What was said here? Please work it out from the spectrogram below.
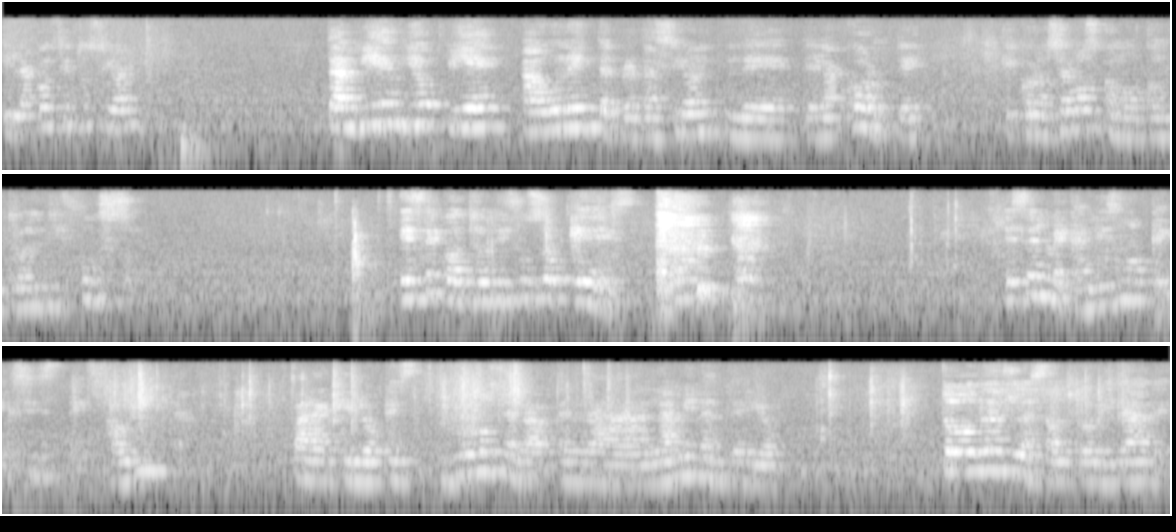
y la Constitución, también dio pie a una interpretación de, la Corte que conocemos como control difuso. ¿Este control difuso qué es? Es el mecanismo que existe ahorita para que lo que vimos en la lámina anterior, todas las autoridades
